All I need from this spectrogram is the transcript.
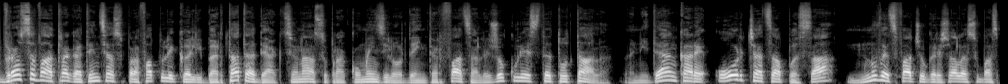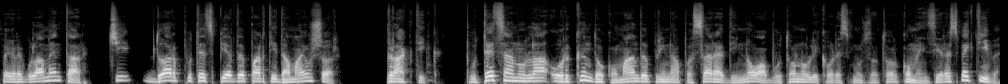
Vreau să vă atrag atenția asupra faptului că libertatea de a acționa asupra comenzilor de interfață ale jocului este totală, în ideea în care orice ați apăsa, nu veți face o greșeală sub aspect regulamentar, ci doar puteți pierde partida mai ușor. Practic, puteți anula oricând o comandă prin apăsarea din nou a butonului corespunzător comenzii respective.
